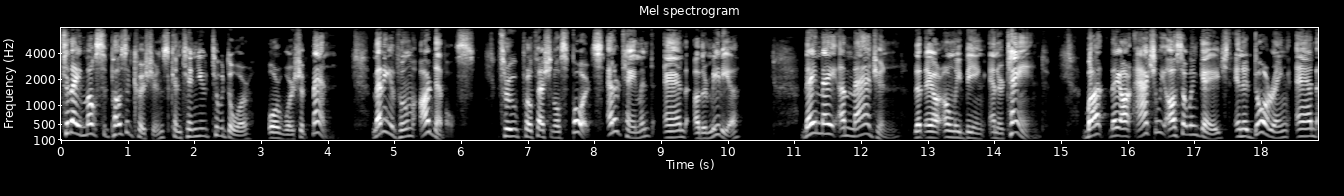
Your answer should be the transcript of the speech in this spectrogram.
Today, most supposed Christians continue to adore or worship men, many of whom are devils through professional sports, entertainment, and other media, they may imagine that they are only being entertained, but they are actually also engaged in adoring and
